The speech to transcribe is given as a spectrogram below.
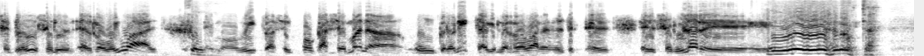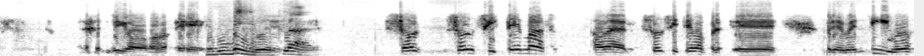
se produce el, robo igual. Hemos visto hace pocas semanas un cronista que le robaron el, celular. Eh, digo eh, claro. son son sistemas a ver son sistemas eh, preventivos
